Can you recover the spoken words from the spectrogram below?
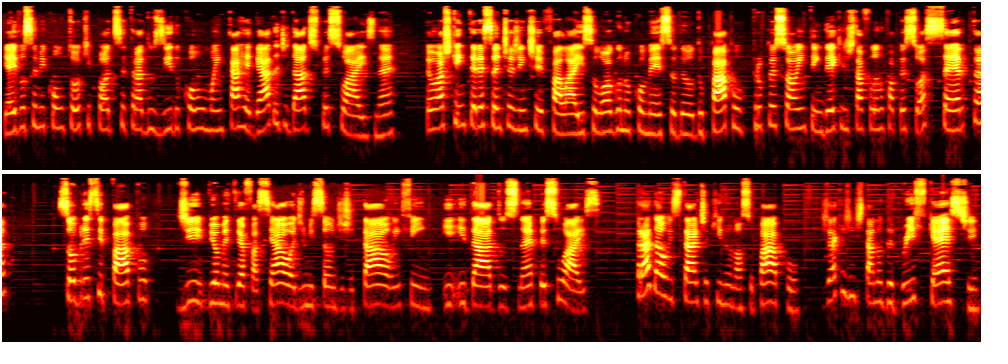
E aí você me contou que pode ser traduzido como uma encarregada de dados pessoais, né? Eu acho que é interessante a gente falar isso logo no começo do, do papo, para o pessoal entender que a gente está falando com a pessoa certa sobre esse papo de biometria facial, admissão digital, enfim, e, e dados né, pessoais. Para dar o start aqui no nosso papo, já que a gente está no Debriefcast,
